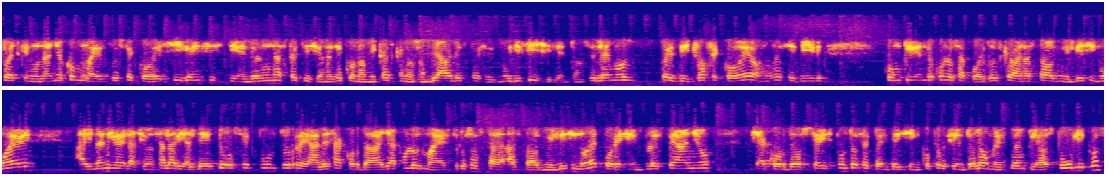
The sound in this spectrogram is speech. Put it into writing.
pues que en un año como estos FECODE siga insistiendo en unas peticiones económicas que no son viables, pues es muy difícil. Entonces le hemos pues dicho a FECODE, vamos a seguir cumpliendo con los acuerdos que van hasta 2019 hay una nivelación salarial de 12 puntos reales acordada ya con los maestros hasta, hasta 2019. Por ejemplo, este año se acordó 6.75% del aumento de empleados públicos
